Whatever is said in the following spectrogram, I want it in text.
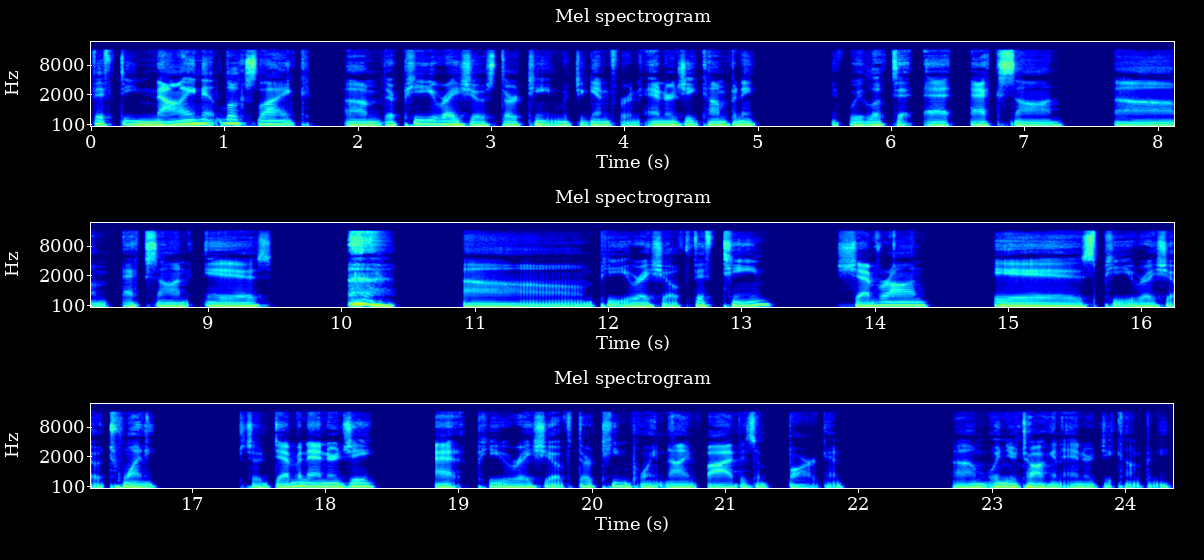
59, it looks like. Um, their PE ratio is 13, which again, for an energy company, if we looked at, at Exxon, um, Exxon is um, PE ratio 15. Chevron is PE ratio 20. So Devon Energy at a P ratio of 13.95 is a bargain um, when you're talking energy company.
